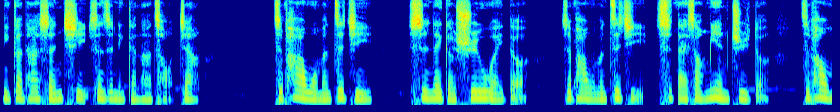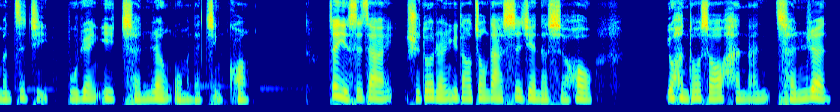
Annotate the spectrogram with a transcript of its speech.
你跟他生气，甚至你跟他吵架。只怕我们自己是那个虚伪的，只怕我们自己是戴上面具的，只怕我们自己不愿意承认我们的境况。这也是在许多人遇到重大事件的时候，有很多时候很难承认，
